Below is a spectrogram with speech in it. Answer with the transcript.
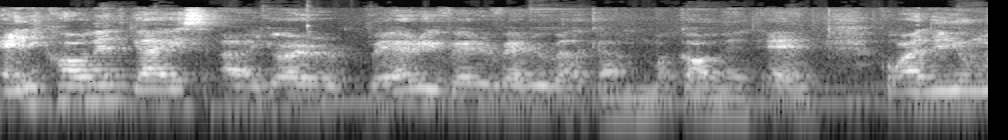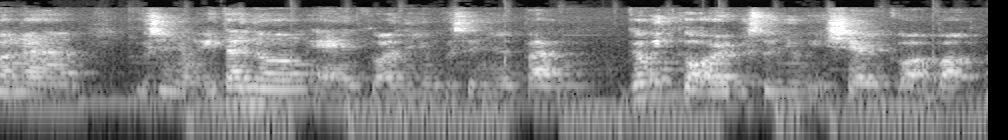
any comment guys, uh, you are very very very welcome mag-comment and kung ano yung mga gusto nyong itanong and kung ano yung gusto niyo pang gawin ko or gusto niyo i-share ko about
